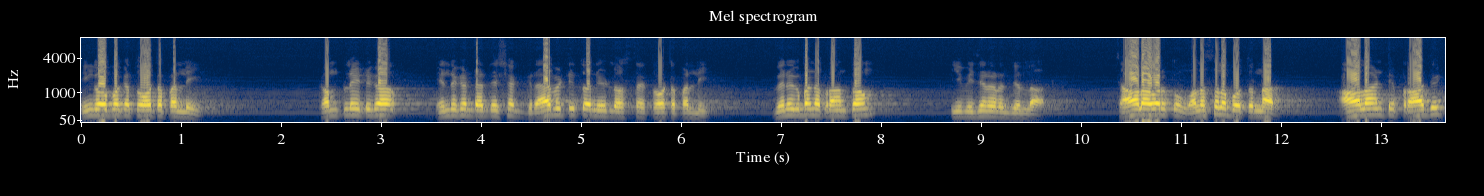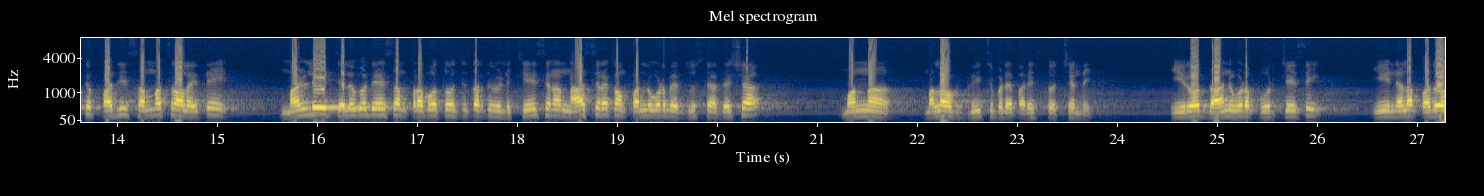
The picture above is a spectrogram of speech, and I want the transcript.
ఇంకో పక్క తోటపల్లి కంప్లీట్గా ఎందుకంటే అధ్యక్ష గ్రావిటీతో నీళ్ళు వస్తాయి తోటపల్లి. వెనుకబడిన ప్రాంతం ఈ విజయనగరం జిల్లా. చాలా వరకు వలసలు పోతున్నారు. అలాంటి ప్రాజెక్టు పది సంవత్సరాలు అయితే మళ్ళీ తెలుగుదేశం ప్రభుత్వం వచ్చిన తర్వాత వీళ్ళు చేసిన నాసిరకం పనులు కూడా మీరు చూస్తే అధ్యక్ష మొన్న మళ్ళా ఒక బ్రీచ్ పడే పరిస్థితి వచ్చింది. ఈరోజు దాన్ని కూడా పూర్తి చేసి ఈ నెల పదవ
